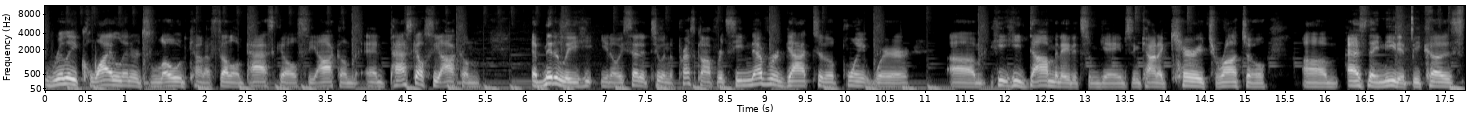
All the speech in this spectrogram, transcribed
really Kawhi Leonard's load kind of fell on Pascal Siakam, and Pascal Siakam admittedly, he you know he said it too in the press conference. He never got to the point where um, he he dominated some games and kind of carried Toronto um, as they needed because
